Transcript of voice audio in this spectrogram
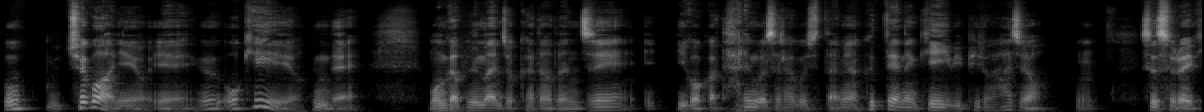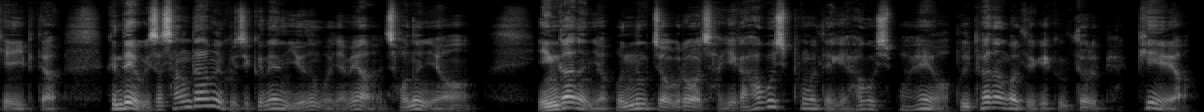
뭐 최고 아니에요. 예. 그 오케이예요. 근데 뭔가 불만족하다든지 이 이것과 다른 것을 하고 싶다면 그때는 개입이 필요하죠. 음. 스스로의 개입이다. 근데 여기서 상담을 굳이 꺼내는 이유는 뭐냐면 저는요. 인간은요. 본능적으로 자기가 하고 싶은 걸 되게 하고 싶어 해요. 불편한 걸 되게 극도로 피 피해요.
